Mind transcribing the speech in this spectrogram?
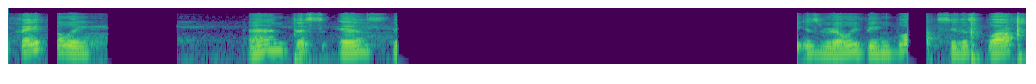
faithfully. And this is the is really being blocked. See this block?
